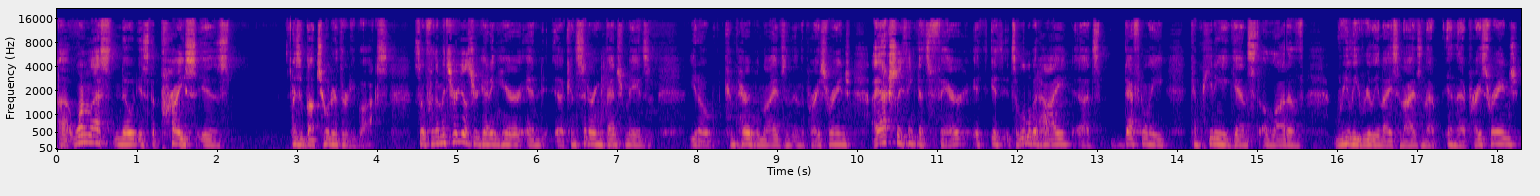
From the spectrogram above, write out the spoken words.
Uh, one last note is the price is is about 230 bucks. So for the materials you're getting here and uh, considering Benchmade's, you know, comparable knives in, in, the price range, I actually think that's fair. It, it, it's a little bit high. Uh, it's definitely competing against a lot of really, really nice knives in that in that price range.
